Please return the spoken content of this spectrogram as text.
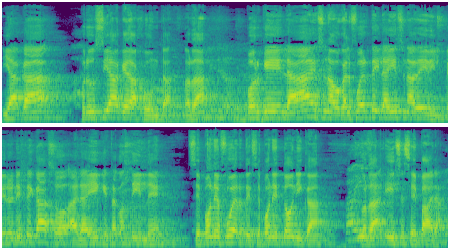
y acá Prusia queda junta, ¿verdad? Porque la A es una vocal fuerte y la I es una débil. Pero en este caso, a la I que está con tilde, se pone fuerte, se pone tónica, ¿verdad? Y se separa.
